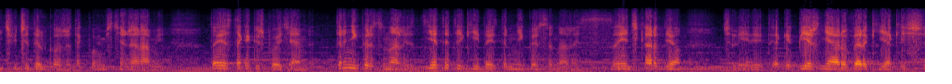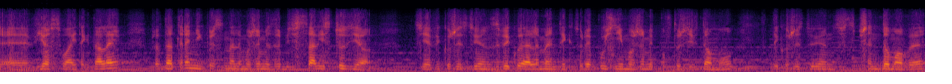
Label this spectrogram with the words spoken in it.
i ćwiczy tylko, że tak powiem, z ciężarami. To jest, tak jak już powiedziałem, trening personalny z dietetyki, to jest trening personalny z zajęć cardio, czyli takie bieżnia, rowerki, jakieś e, wiosła i tak. Prawda? Trening personalny możemy zrobić w sali studio, gdzie wykorzystując zwykłe elementy, które później możemy powtórzyć w domu, wykorzystując sprzęt domowy e,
